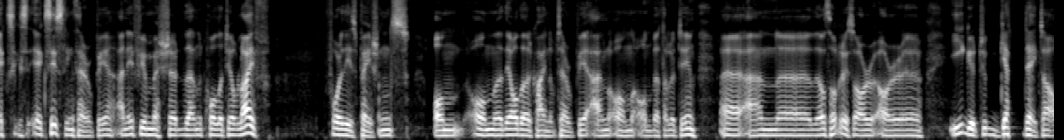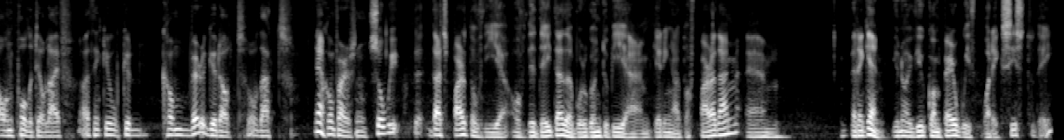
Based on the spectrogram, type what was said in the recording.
ex- existing therapy, and if you measured then quality of life for these patients on on the other kind of therapy and on on betalutin, uh, and uh, the authorities are are uh, eager to get data on quality of life, I think you could come very good out of that Yeah. comparison. So we th- that's part of the uh, of the data that we're going to be um, getting out of Paradigm. Um, but again, you know, if you compare with what exists today,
